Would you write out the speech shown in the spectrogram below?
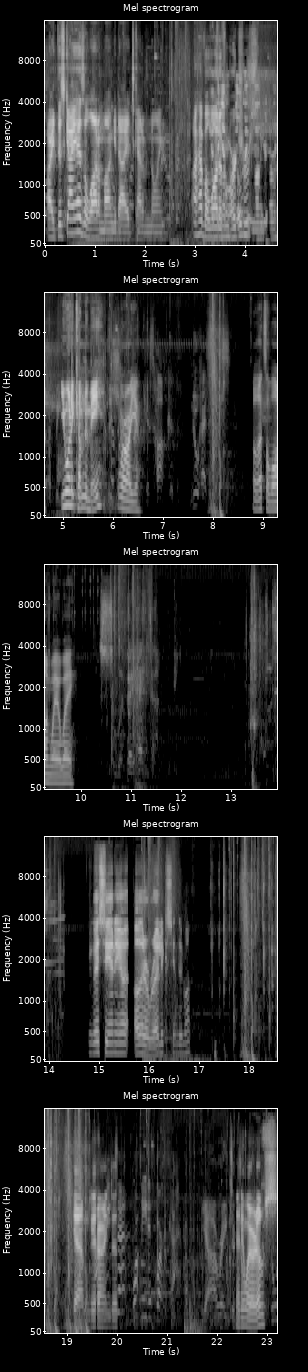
Alright, this guy has a lot of Mangudai. It's kind of annoying. I have a I lot of I'm archers. You want to come to me? Where are you? Oh, that's a long way away. You guys see any uh, other relics in the map? Yeah, I'm getting that. What needeth worker? Anywhere else?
